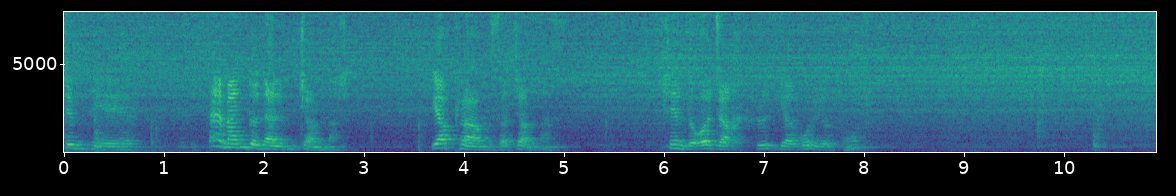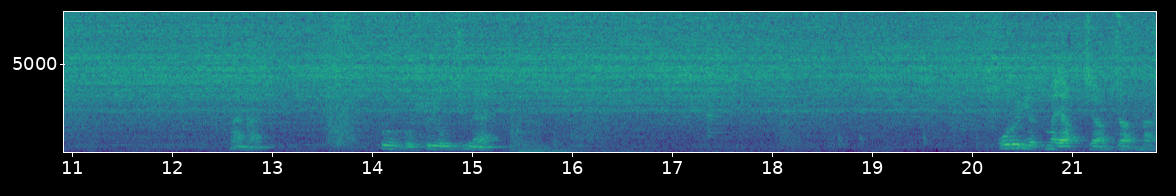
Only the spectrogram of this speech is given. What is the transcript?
Şimdi hemen dönelim canlar. Yaprağımıza canlar. Şimdi ocak rüzgar koyuyorsunuz. Hemen tuzlu suyun içine kuru yırtma yapacağım canlar.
